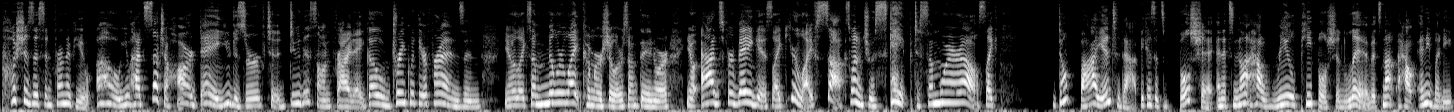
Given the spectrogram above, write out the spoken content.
pushes this in front of you. Oh, you had such a hard day. You deserve to do this on Friday. Go drink with your friends and, you know, like some Miller Lite commercial or something or, you know, ads for Vegas. Like your life sucks. Why don't you escape to somewhere else? Like don't buy into that because it's bullshit and it's not how real people should live. It's not how anybody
